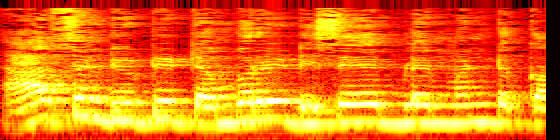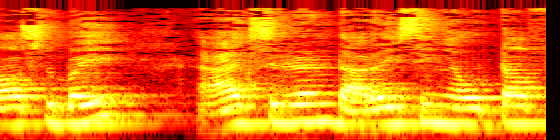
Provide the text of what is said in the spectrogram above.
Absent duty temporary disablement caused by accident arising out of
